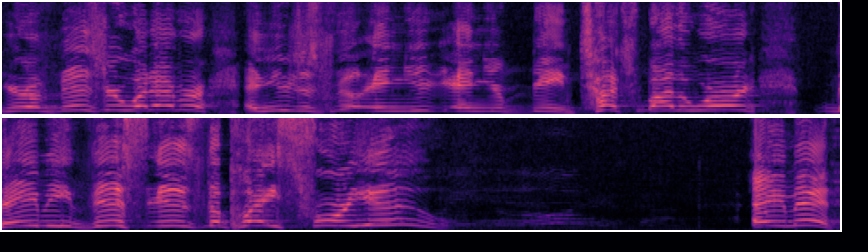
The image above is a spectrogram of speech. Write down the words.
you're a visitor, whatever, and you just feel and you and you're being touched by the word. Maybe this is the place for you. Amen.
